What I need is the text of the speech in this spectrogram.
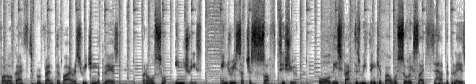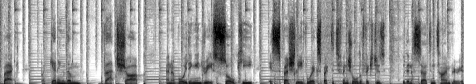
follow guides to prevent the virus reaching the players, but also injuries. Injuries such as soft tissue. All these factors we think about, we're so excited to have the players back, but getting them that sharp and avoiding injury is so key, especially if we're expected to finish all the fixtures within a certain time period.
